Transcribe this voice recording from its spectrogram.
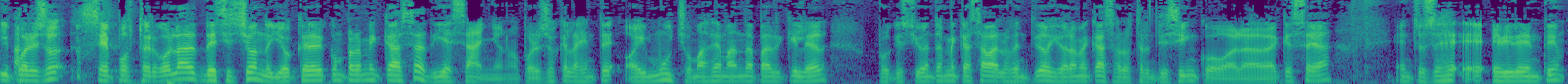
y por eso se postergó la decisión de yo querer comprar mi casa 10 años, ¿no? Por eso es que la gente, hay mucho más demanda para alquiler, porque si yo antes me casaba a los 22 y ahora me caso a los 35 o a la edad que sea, entonces es evidente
